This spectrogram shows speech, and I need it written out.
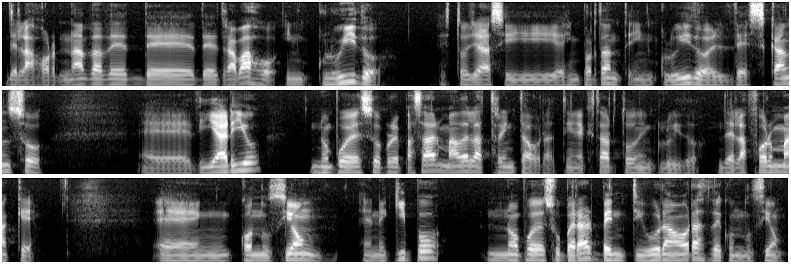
de la jornada de, trabajo, incluido, esto ya sí es importante, incluido el descanso eh, diario, no puede sobrepasar más de las 30 horas, tiene que estar todo incluido. De la forma que en conducción en equipo no puede superar 21 horas de conducción,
